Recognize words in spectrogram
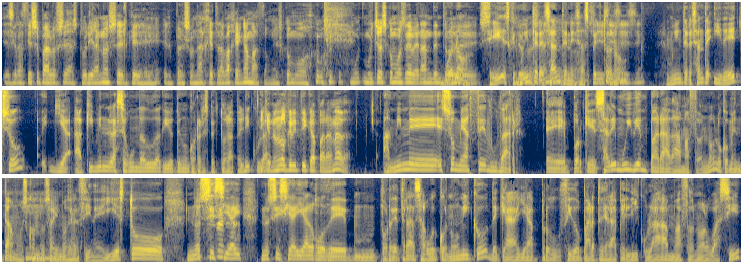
es gracioso para los asturianos el que el personaje trabaje en Amazon. Es como mu- muchos como se verán dentro Bueno, de sí, es que es muy interesante años, en ese aspecto, Sí, ¿no? sí, sí, sí. Es muy interesante y de hecho, ya aquí viene la segunda duda que yo tengo con respecto a la Y película. que no lo critica para nada. A mí me eso me hace dudar. Eh, porque sale muy bien parada Amazon, ¿no? Lo comentamos cuando Mm. salimos del cine. Y esto no sé si hay, no sé si hay algo de mm, por detrás, algo económico, de que haya producido parte de la película Amazon o algo así,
